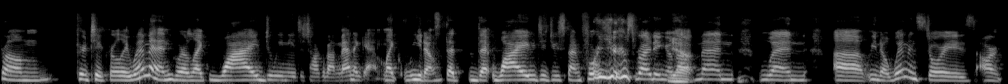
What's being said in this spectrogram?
from particularly women who are like why do we need to talk about men again? Like you know that that why did you spend four years writing about yeah. men when uh you know women's stories aren't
